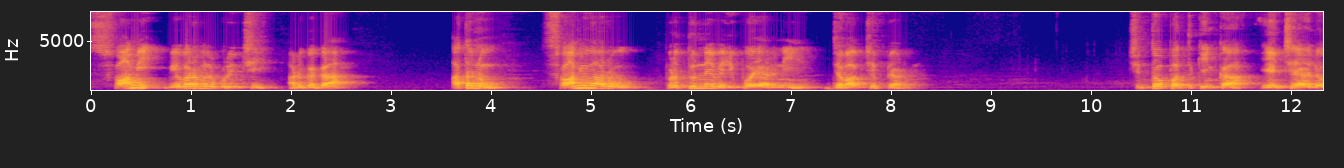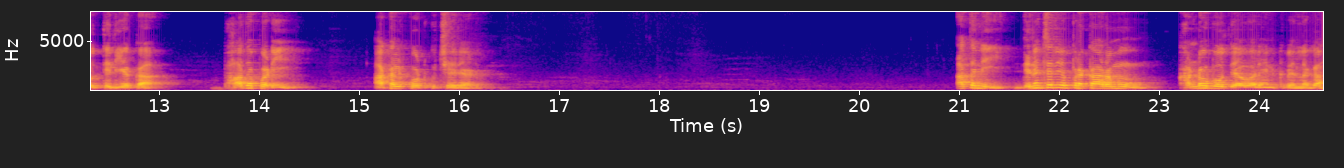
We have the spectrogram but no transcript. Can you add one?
స్వామి వివరముల గురించి అడుగగా అతను స్వామివారు ప్రొద్దున్నే వెళ్ళిపోయారని జవాబు చెప్పాడు. చింతోపంత్కి ఇంకా ఏం చేయాలో తెలియక బాధపడి అకల్కోట్కు చేరాడు. అతని దినచర్య ప్రకారము ఖండోబో దేవాలయానికి వెళ్ళగా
